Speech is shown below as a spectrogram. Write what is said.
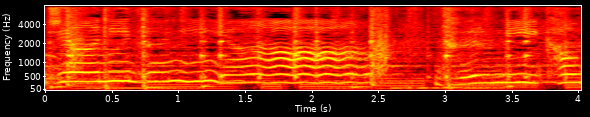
वज्यांनी धनिया। हांव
